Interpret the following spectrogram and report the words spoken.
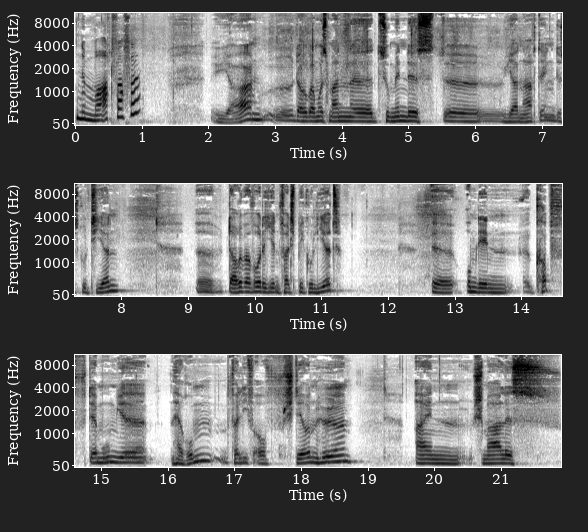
Eine Mordwaffe? Ja, äh, darüber muss man äh, zumindest äh, ja nachdenken, diskutieren. Äh, darüber wurde jedenfalls spekuliert. Äh, um den Kopf der Mumie herum verlief auf Stirnhöhe ein schmales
